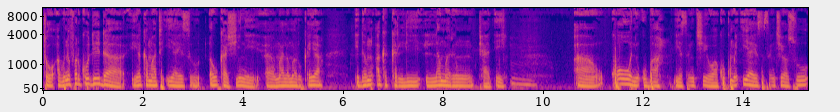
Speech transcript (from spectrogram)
To abu na farko dai da ya kamata iyaye su ɗauka shine uh, malama rukayya idan aka kalli lamarin fyaɗe uh, kowane uba ya san cewa ko kuma iyaye su san cewa su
